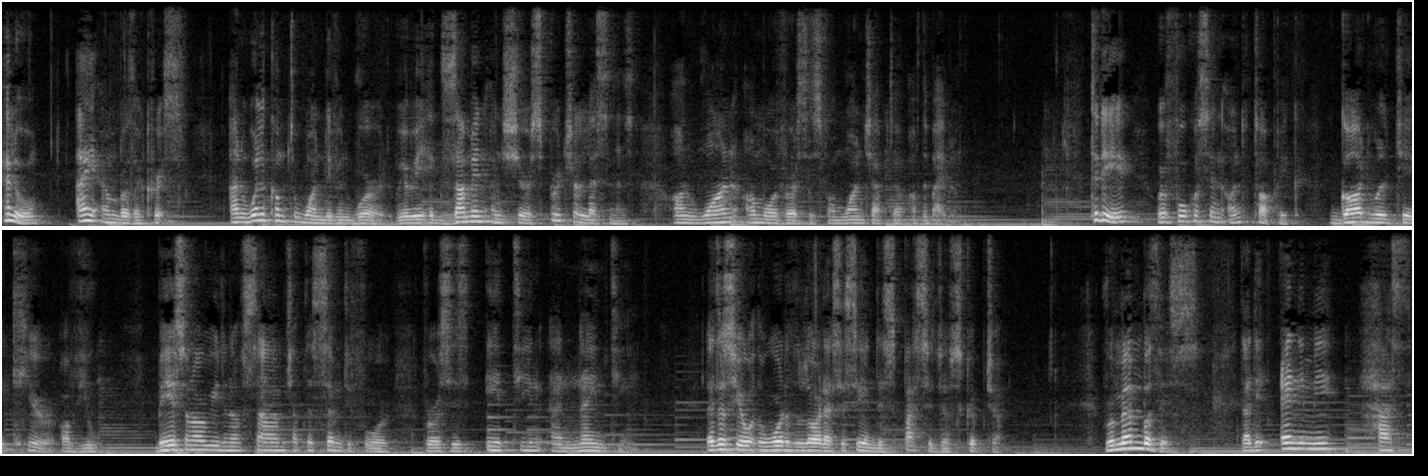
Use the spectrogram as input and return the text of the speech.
Hello, I am Brother Chris, and welcome to One Living Word, where we examine and share spiritual lessons on one or more verses from one chapter of the Bible. Today, we're focusing on the topic God will take care of you, based on our reading of Psalm chapter 74, verses 18 and 19. Let us hear what the word of the Lord has to say in this passage of Scripture. Remember this that the enemy hath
